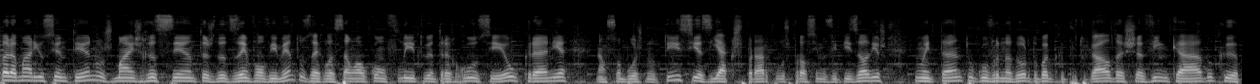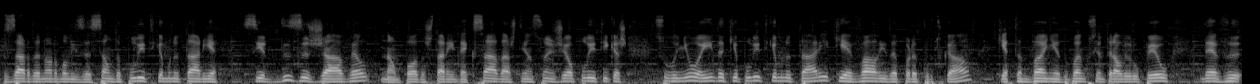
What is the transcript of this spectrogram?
Para Mário Centeno, os mais recentes de desenvolvimentos em relação ao conflito entre a Rússia e a Ucrânia não são boas notícias e há que esperar pelos próximos episódios. No entanto, o governador do Banco de Portugal deixa vincado que, apesar da normalização da política monetária ser desejável, não pode estar indexada às tensões geopolíticas. Sublinhou ainda que a política monetária, que é válida para Portugal, que é também a do Banco Central Europeu, deve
